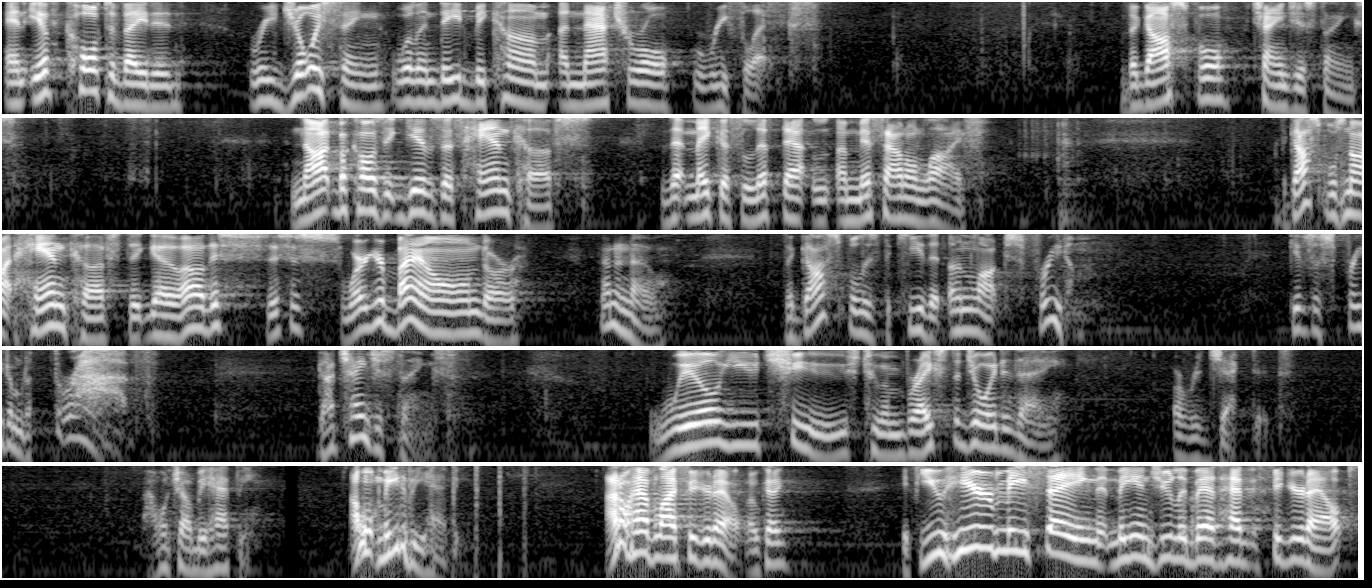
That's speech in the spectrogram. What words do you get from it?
And if cultivated, rejoicing will indeed become a natural reflex. The gospel changes things. Not because it gives us handcuffs that make us lift out, uh, miss out on life. The gospel's not handcuffs that go, oh, this, this is where you're bound, or no, no, no. The gospel is the key that unlocks freedom, gives us freedom to thrive. God changes things. Will you choose to embrace the joy today or reject it? I want y'all to be happy. I want me to be happy. I don't have life figured out, okay? If you hear me saying that me and Julie Beth have it figured out,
